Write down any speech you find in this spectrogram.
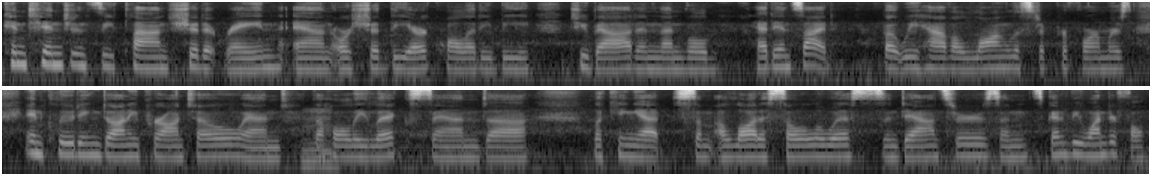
contingency plan should it rain and or should the air quality be too bad, and then we'll head inside. But we have a long list of performers, including Donny Parenteau and mm. the Holy Licks, and uh, looking at some a lot of soloists and dancers, and it's going to be wonderful.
